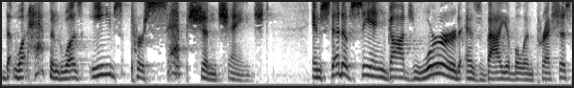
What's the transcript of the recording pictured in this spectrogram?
that what happened was Eve's perception changed. Instead of seeing God's word as valuable and precious,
